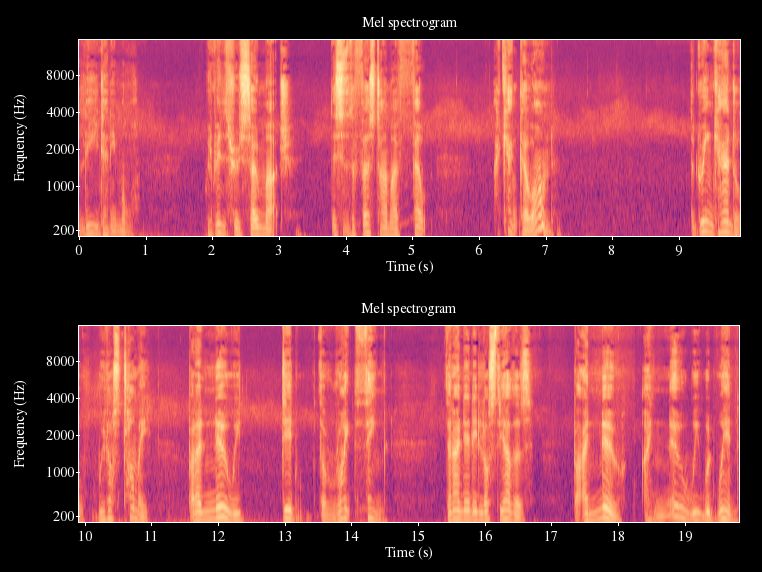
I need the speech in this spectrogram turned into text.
lead anymore. We've been through so much. This is the first time I've felt I can't go on. The green candle, we lost Tommy, but I knew we did the right thing. Then I nearly lost the others, but I knew, I knew we would win.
